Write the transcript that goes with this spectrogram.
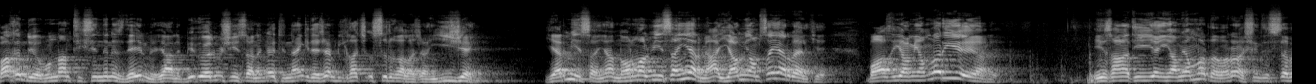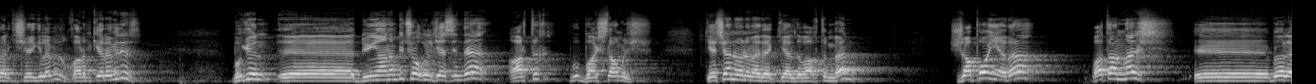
Bakın diyor bundan tiksindiniz değil mi? Yani bir ölmüş insanın etinden gideceksin birkaç ısırık alacaksın yiyeceksin. Yer mi insan ya? Normal bir insan yer mi? Ha yam yamsa yer belki. Bazı yamyamlar yiyor yani. İnsan eti yiyen yamyamlar da var ha. Şimdi size belki şey gelebilir, garip gelebilir. Bugün eee, dünyanın birçok ülkesinde artık bu başlamış. Geçen önüme denk geldi baktım ben. Japonya'da vatandaş eee, böyle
